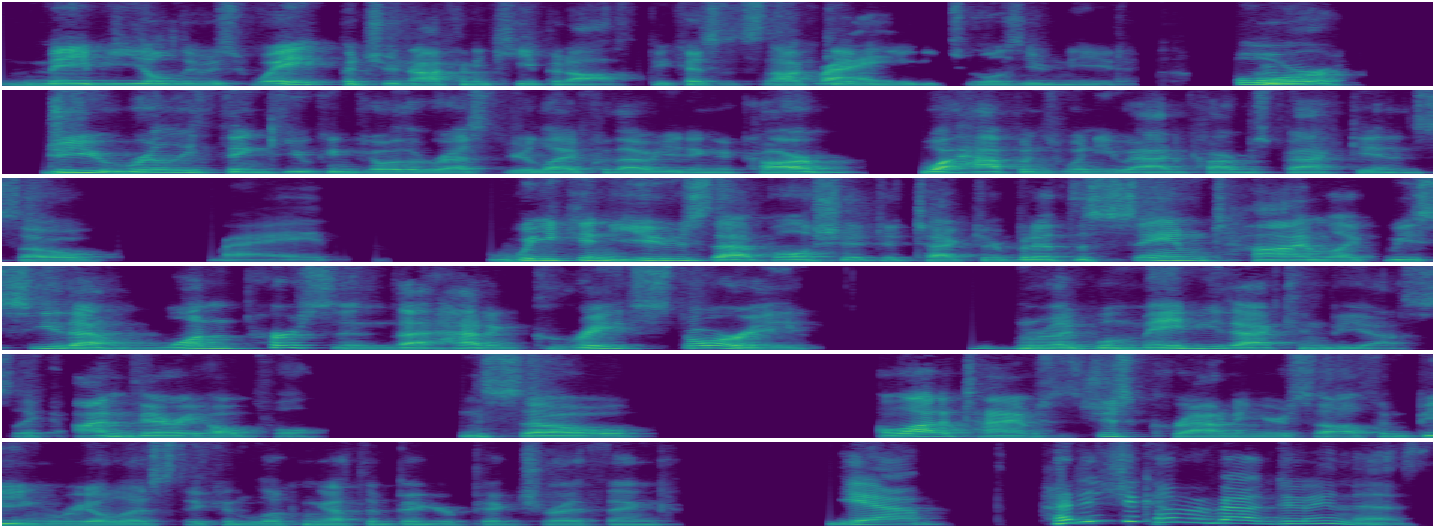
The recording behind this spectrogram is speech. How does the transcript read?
maybe you'll lose weight, but you're not going to keep it off because it's not giving Right. you the tools you need. Mm-hmm. Or do you really think you can go the rest of your life without eating a carb? What happens when you add carbs back in? So Right. we can use that bullshit detector, but at the same time, like we see that one person that had a great story, and we're like, well, maybe that can be us. Like I'm very hopeful. And so a lot of times it's just grounding yourself and being realistic and looking at the bigger picture, I think. yeah. How did you come about doing this?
